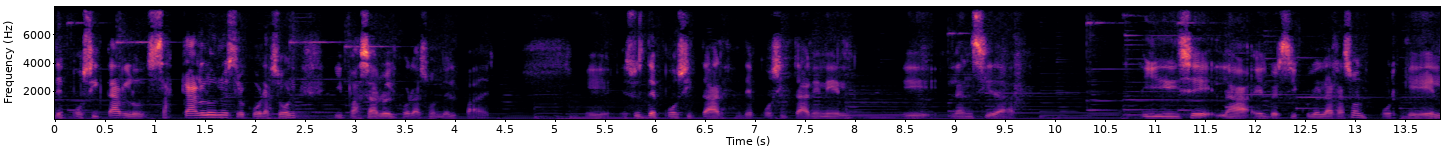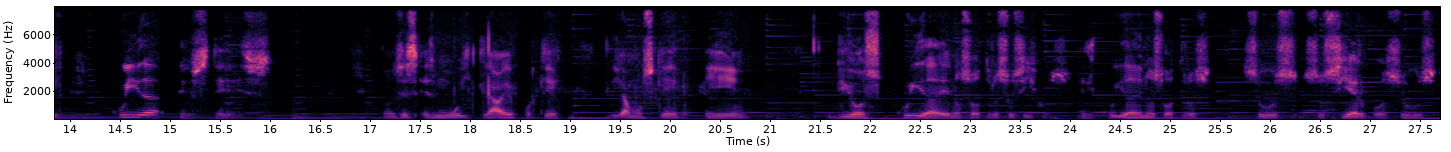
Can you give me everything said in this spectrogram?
depositarlo, sacarlo de nuestro corazón y pasarlo al corazón del Padre. eso es depositar, depositar en él la ansiedad. Y dice el versículo la razón, porque Él cuida de ustedes. Entonces es muy clave porque digamos que eh, Dios cuida de nosotros sus hijos, Él cuida de nosotros sus, sus siervos, sus,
